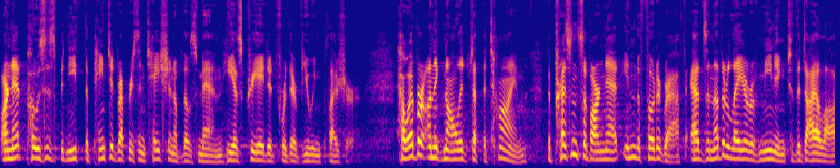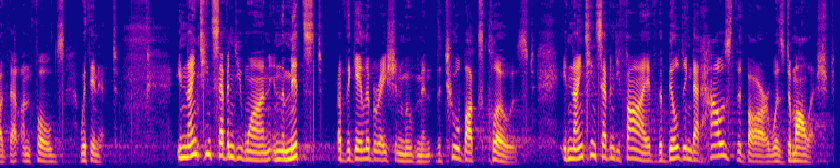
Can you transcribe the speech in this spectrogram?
Arnett poses beneath the painted representation of those men he has created for their viewing pleasure. However unacknowledged at the time, the presence of Arnett in the photograph adds another layer of meaning to the dialogue that unfolds within it. In 1971, in the midst of the gay liberation movement, the toolbox closed. In 1975, the building that housed the bar was demolished.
